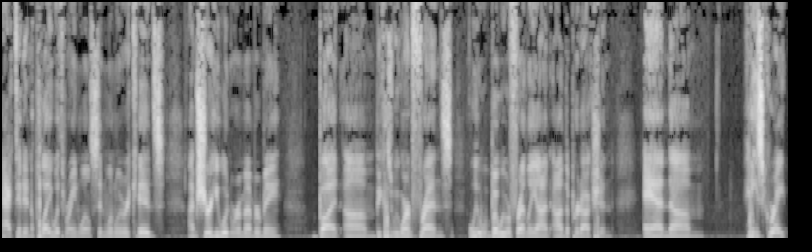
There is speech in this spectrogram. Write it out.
acted in a play with Rainn Wilson when we were kids. I'm sure he wouldn't remember me, but um, because we weren't friends, we but we were friendly on on the production, and um, he's great.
